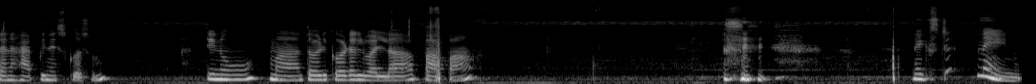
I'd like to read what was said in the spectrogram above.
తన హ్యాపీనెస్ కోసం. తిను మా తోడికోడలు వల్ల పాప. నెక్స్ట్ నేను.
